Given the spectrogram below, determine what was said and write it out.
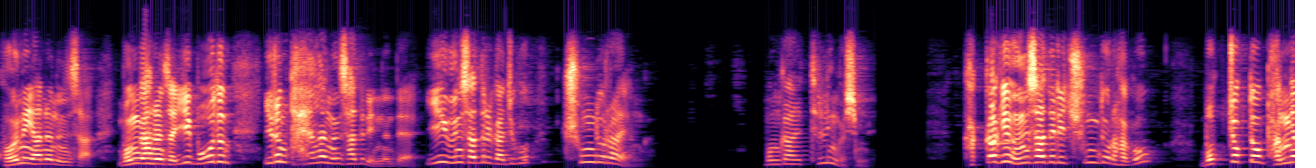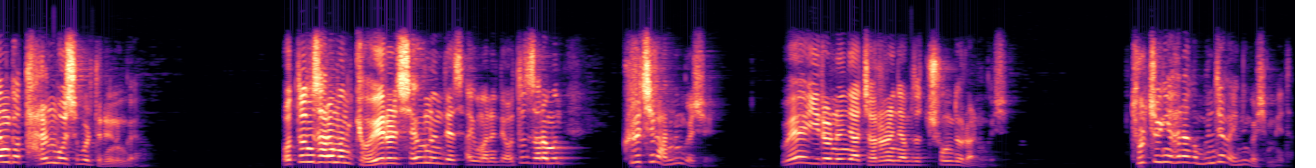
권위하는 은사, 뭔가 하는 은사, 이 모든 이런 다양한 은사들이 있는데 이 은사들을 가지고 충돌하는 거. 뭔가 틀린 것입니다. 각각의 은사들이 충돌하고 목적도 방향도 다른 모습을 드리는 거예요. 어떤 사람은 교회를 세우는데 사용하는데 어떤 사람은 그렇지 않는 것이에요. 왜 이러느냐 저러느냐 하면서 충돌하는 것이. 둘 중에 하나가 문제가 있는 것입니다.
